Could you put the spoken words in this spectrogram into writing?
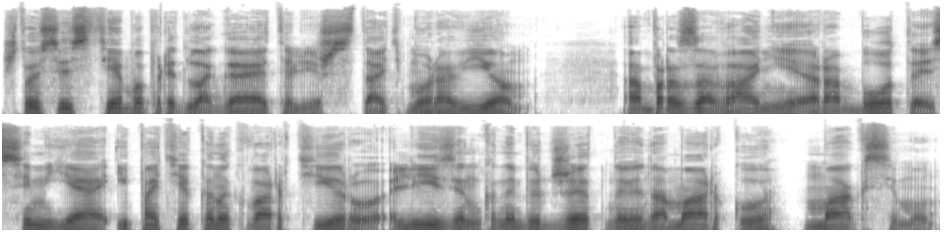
что система предлагает лишь стать муравьем. Образование, работа, семья, ипотека на квартиру, лизинг на бюджетную иномарку – максимум.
